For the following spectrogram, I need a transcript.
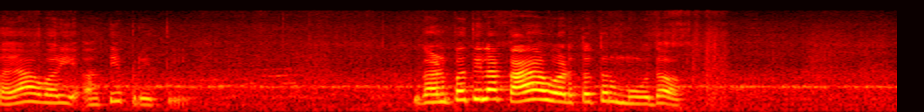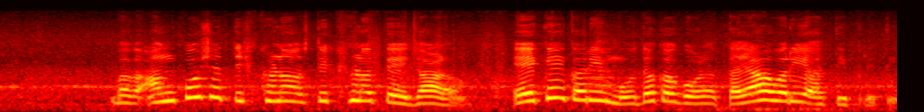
तयावरी अतिप्रीती. गणपतीला काय आवडतं तर मोदक? बघा अंकुश तीक्ष्ण तीक्ष्ण तेजाळ एके करी मोदक गोळ तयावरी अतिप्रीती.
